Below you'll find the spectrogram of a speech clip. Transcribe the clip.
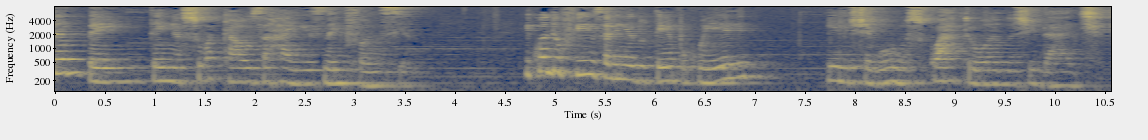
também têm a sua causa raiz na infância. E quando eu fiz a linha do tempo com ele, ele chegou nos quatro anos de idade.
